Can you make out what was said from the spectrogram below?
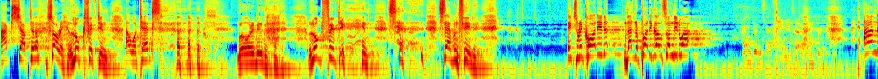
Acts chapter, sorry, Luke 15, our text. Glory be to God. Luke 15, 17. It's recorded that the prodigal son did what? And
